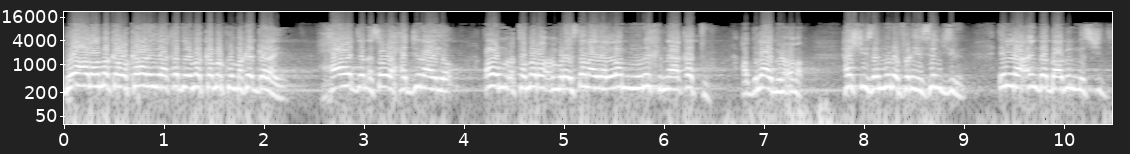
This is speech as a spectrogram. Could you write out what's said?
biaclaa maka wakaana idaa qadima maka markuu maka gelayo xaajan isagoo xajinaayo aw muctamaran cumraysanaayo lam yunik naaqatu cabdullahi bn cumar hashiisa muna fadhiisan jirin ilaa cinda baabi اlmasjidi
